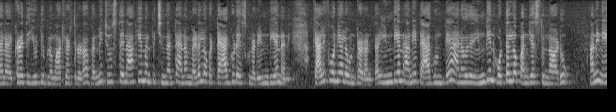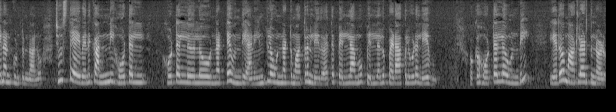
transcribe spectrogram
ఆయన ఎక్కడైతే యూట్యూబ్లో మాట్లాడుతున్నాడో అవన్నీ చూస్తే నాకేమనిపించిందంటే ఆయన మెడలో ఒక ట్యాగ్ కూడా వేసుకున్నాడు. ఇండియన్ అని. కాలిఫోర్నియాలో ఉంటాడంట. ఇండియన్ అనే ట్యాగ్ ఉంటే ఆయన ఇండియన్ హోటల్లో పనిచేస్తున్నాడు అని నేను అనుకుంటున్నాను. చూస్తే వెనుక అన్ని హోటల్ హోటల్లో ఉన్నట్టే ఉంది. ఆయన ఇంట్లో ఉన్నట్టు మాత్రం లేదు. అయితే పెళ్ళాము పిల్లలు పెడాకులు కూడా లేవు. ఒక హోటల్లో ఉండి ఏదో మాట్లాడుతున్నాడు.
